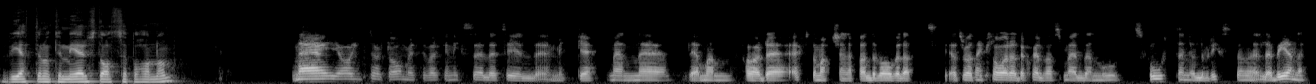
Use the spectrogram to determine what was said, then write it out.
vet du något mer status på honom? Nej, jag har inte hört av mig till varken Nisse eller till eh, Micke. Men eh, det man hörde efter matchen i alla fall, det var väl att jag tror att han klarade själva smällen mot foten eller vristen eller benet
